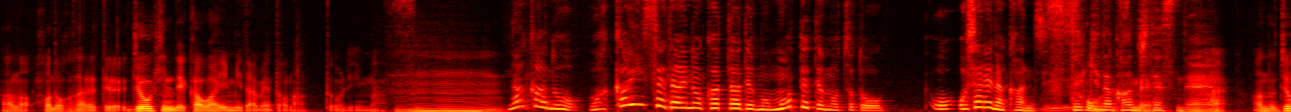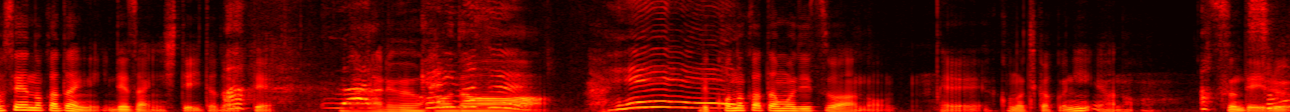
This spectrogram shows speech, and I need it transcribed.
あの施されている。上品で可愛い見た目となっております。うん。なんかあの若い世代の方でも持っててもちょっとおおしゃれな感じ。素敵な感じですね。はい、あの女性の方にデザインしていただいて、なるわかりほどまへえ。でこの方も実はあの、えーこの近くにあのあ住んでいる、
